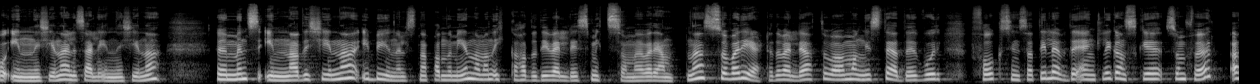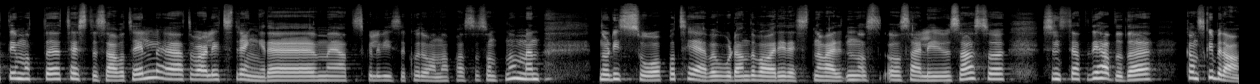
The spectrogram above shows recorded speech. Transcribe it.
og inn i Kina, eller særlig inn i Kina. Eh, mens innad i Kina, i begynnelsen av pandemien, når man ikke hadde de veldig smittsomme variantene, så varierte det veldig at det var mange steder hvor folk syntes at de levde egentlig ganske som før. At de måtte testes av og til, at det var litt strengere med at de skulle vise koronapass og sånt noe. Men når de så på TV hvordan det var i resten av verden, og særlig i USA, så syntes de at de hadde det ganske bra.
